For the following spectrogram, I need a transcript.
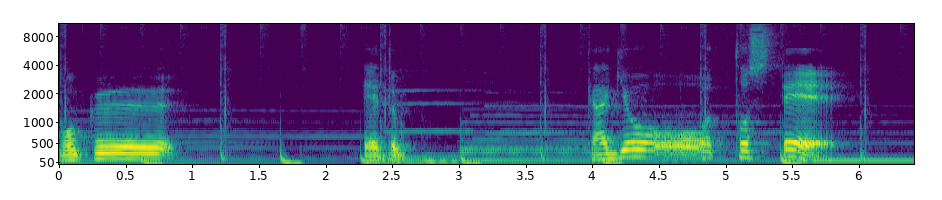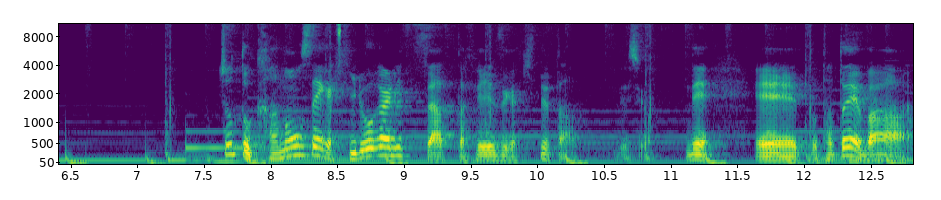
僕えっ、と画業としてちょっと可能性が広がりつつあったフェーズが来てたんですよ。で、えーと、例えば、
